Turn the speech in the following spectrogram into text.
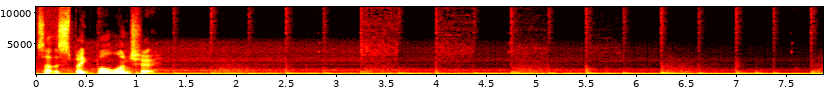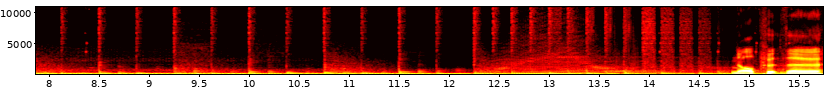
is that the spike ball launcher? No, I'll put the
